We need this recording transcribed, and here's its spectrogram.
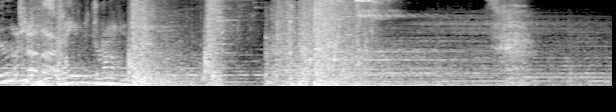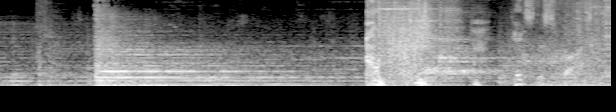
Blue team slain the dragon. Hits the spot.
